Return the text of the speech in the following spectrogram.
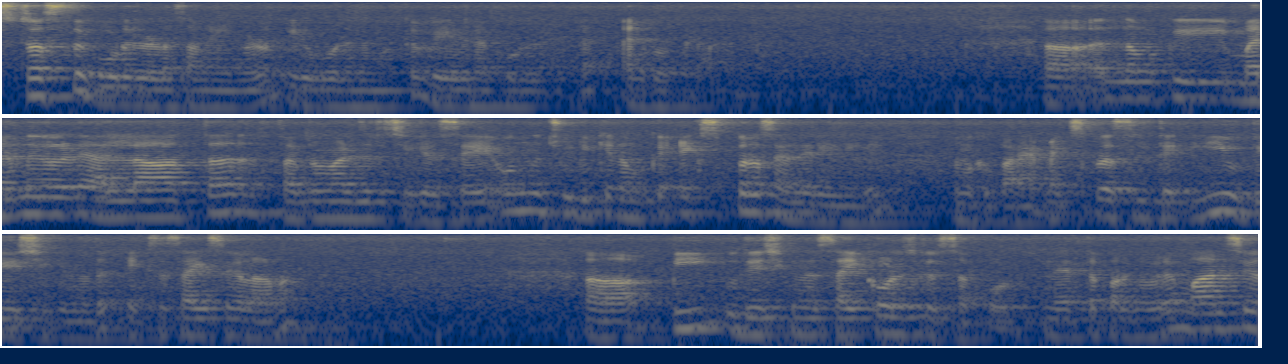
സ്ട്രെസ് കൂടുതലുള്ള സമയങ്ങളും ഇതുപോലെ നമുക്ക് വേദന കൂടുതലായിട്ട് അനുഭവപ്പെടാറുണ്ട്. നമുക്ക് ഈ മരുന്നുകളുടെ അല്ലാത്ത ഫൈബ്രോമാൾജിയുടെ ചികിത്സയെ ഒന്ന് ചുരുക്കി നമുക്ക് എക്സ്പ്രസ് എന്ന രീതിയിൽ നമുക്ക് പറയാം. എക്സ്പ്രസിലത്തെ ഈ ഉദ്ദേശിക്കുന്നത് എക്സസൈസുകളാണ്. പി ഉദ്ദേശിക്കുന്നത് സൈക്കോളജിക്കൽ സപ്പോർട്ട് നേരത്തെ പറഞ്ഞ പോലെ മാനസിക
